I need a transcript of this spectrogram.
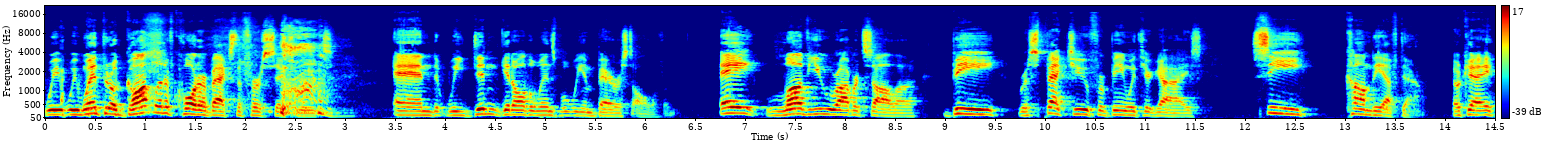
we we went through a gauntlet of quarterbacks the first six weeks, and we didn't get all the wins, but we embarrassed all of them. A, love you, Robert Saleh. B, respect you for being with your guys. C, calm the f down. Okay,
